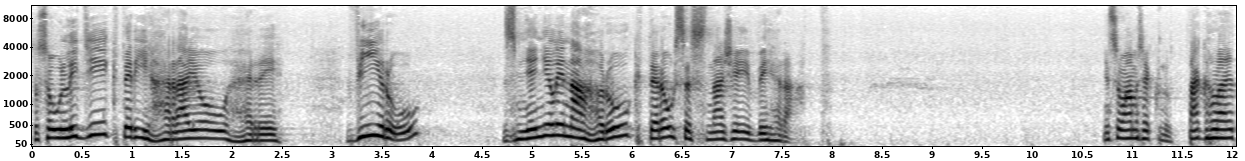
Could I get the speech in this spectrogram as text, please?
To jsou lidi, kteří hrajou hry víru změnili na hru, kterou se snaží vyhrát. Něco vám řeknu. Takhle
